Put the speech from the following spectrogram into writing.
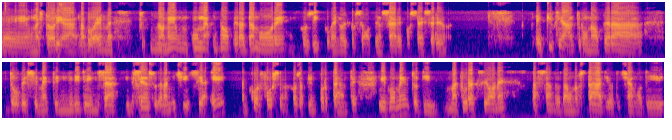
eh, una storia, la Bohème non è un, una, un'opera d'amore così come noi possiamo pensare possa essere, è più che altro un'opera dove si mette in evidenza il senso dell'amicizia e, ancora forse una cosa più importante, il momento di maturazione passando da uno stadio diciamo, di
